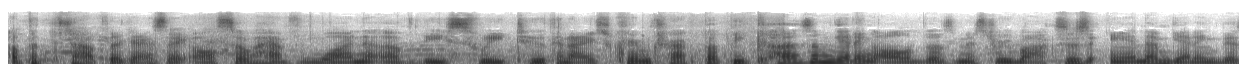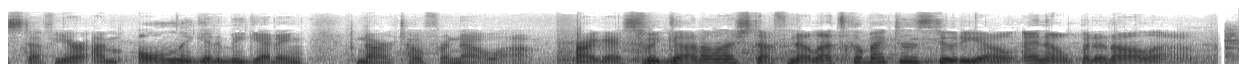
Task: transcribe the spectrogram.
Up at the top there, guys, they also have one of the Sweet Tooth and Ice Cream Truck, but because I'm getting all of those mystery boxes and I'm getting this stuff here, I'm only going to be getting Naruto for Noah. Alright guys, so we got all our stuff. Now let's go back to the studio and open it all up.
